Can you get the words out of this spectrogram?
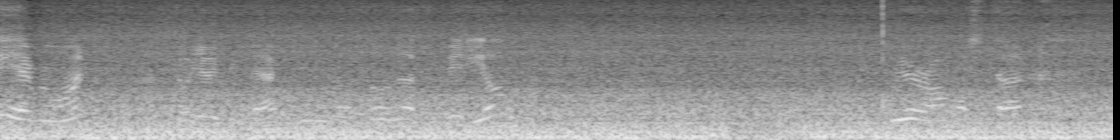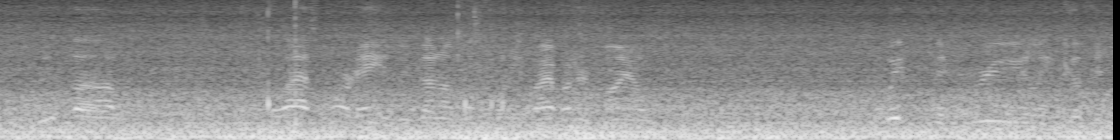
Okay, everyone. I'm so happy to be back on another video. We're almost done. We've, uh, the last four days, we've done almost 2,500 miles. We've been really cooking.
